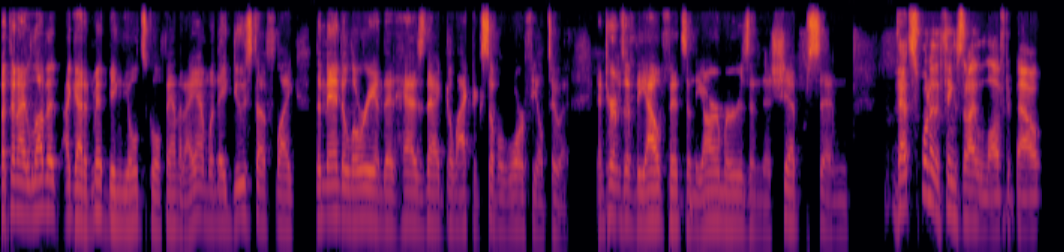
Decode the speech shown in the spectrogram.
But then I love it. I got to admit, being the old school fan that I am, when they do stuff like The Mandalorian that has that galactic civil war feel to it in terms of the outfits and the armors and the ships. And that's one of the things that I loved about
